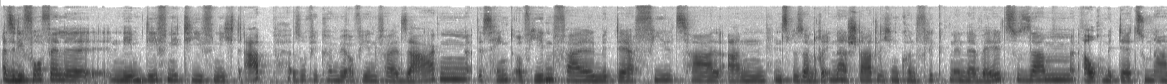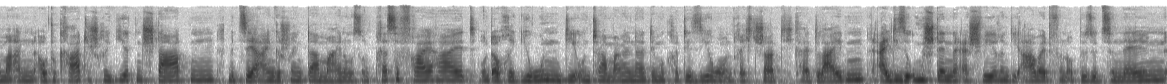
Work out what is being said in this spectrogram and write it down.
Also die Vorfälle nehmen definitiv nicht ab. So viel können wir auf jeden Fall sagen. Das hängt auf jeden Fall mit der Vielzahl an insbesondere innerstaatlichen Konflikten in der Welt zusammen, auch mit der Zunahme an autokratisch regierten Staaten mit sehr eingeschränkter Meinungs- und Pressefreiheit und auch Regionen, die unter mangelnder Demokratisierung und Rechtsstaatlichkeit leiden. All diese Umstände erschweren die Arbeit von Oppositionellen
